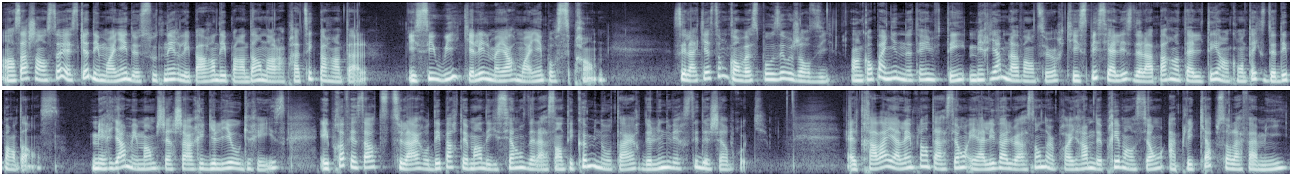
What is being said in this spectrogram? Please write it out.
En sachant ça, est-ce qu'il y a des moyens de soutenir les parents dépendants dans leur pratique parentale? Et si oui, quel est le meilleur moyen pour s'y prendre? C'est la question qu'on va se poser aujourd'hui, en compagnie de notre invitée, Myriam Laventure, qui est spécialiste de la parentalité en contexte de dépendance. Myriam est membre chercheur régulier au GRISE et professeur titulaire au département des sciences de la santé communautaire de l'Université de Sherbrooke. Elle travaille à l'implantation et à l'évaluation d'un programme de prévention appelé CAP sur la famille,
